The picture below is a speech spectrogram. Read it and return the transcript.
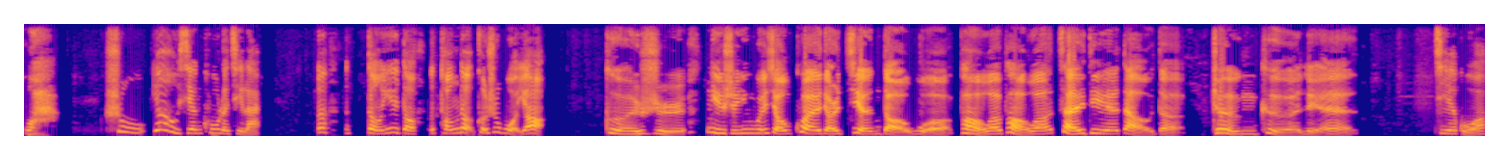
哗，树又先哭了起来。嗯，等一等，疼的可是我呀。可是你是因为想快点见到我，跑啊跑啊才跌倒的。真可怜，结果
